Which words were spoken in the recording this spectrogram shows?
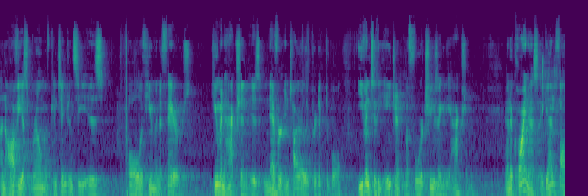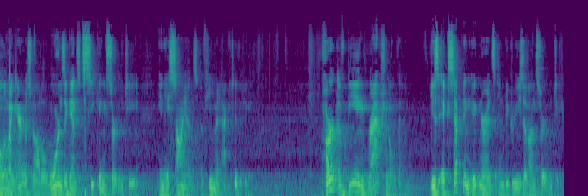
An obvious realm of contingency is all of human affairs. Human action is never entirely predictable, even to the agent before choosing the action. And Aquinas, again following Aristotle, warns against seeking certainty in a science of human activity. Part of being rational, then, is accepting ignorance and degrees of uncertainty.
